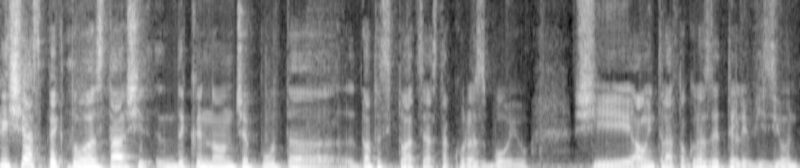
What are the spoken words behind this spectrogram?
Că e și aspectul ăsta și de când a început uh, toată situația asta cu războiul și au intrat o groază de televiziuni.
